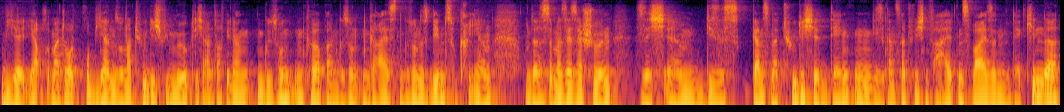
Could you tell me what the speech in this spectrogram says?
wir ja auch immer dort probieren, so natürlich wie möglich einfach wieder einen gesunden Körper, einen gesunden Geist, ein gesundes Leben zu kreieren. Und das ist immer sehr, sehr schön, sich ähm, dieses ganz natürliche Denken, diese ganz natürlichen Verhaltensweisen der Kinder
